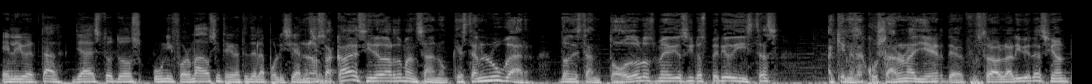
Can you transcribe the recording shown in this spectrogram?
en libertad ya estos dos uniformados integrantes de la Policía Nacional. Nos acaba de decir Eduardo Manzano que está en un lugar donde están todos los medios y los periodistas a quienes acusaron ayer de haber frustrado la liberación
